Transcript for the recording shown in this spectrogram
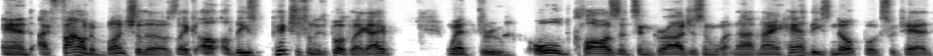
And I found a bunch of those, like all, all these pictures from this book. Like I went through old closets and garages and whatnot, and I had these notebooks which had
